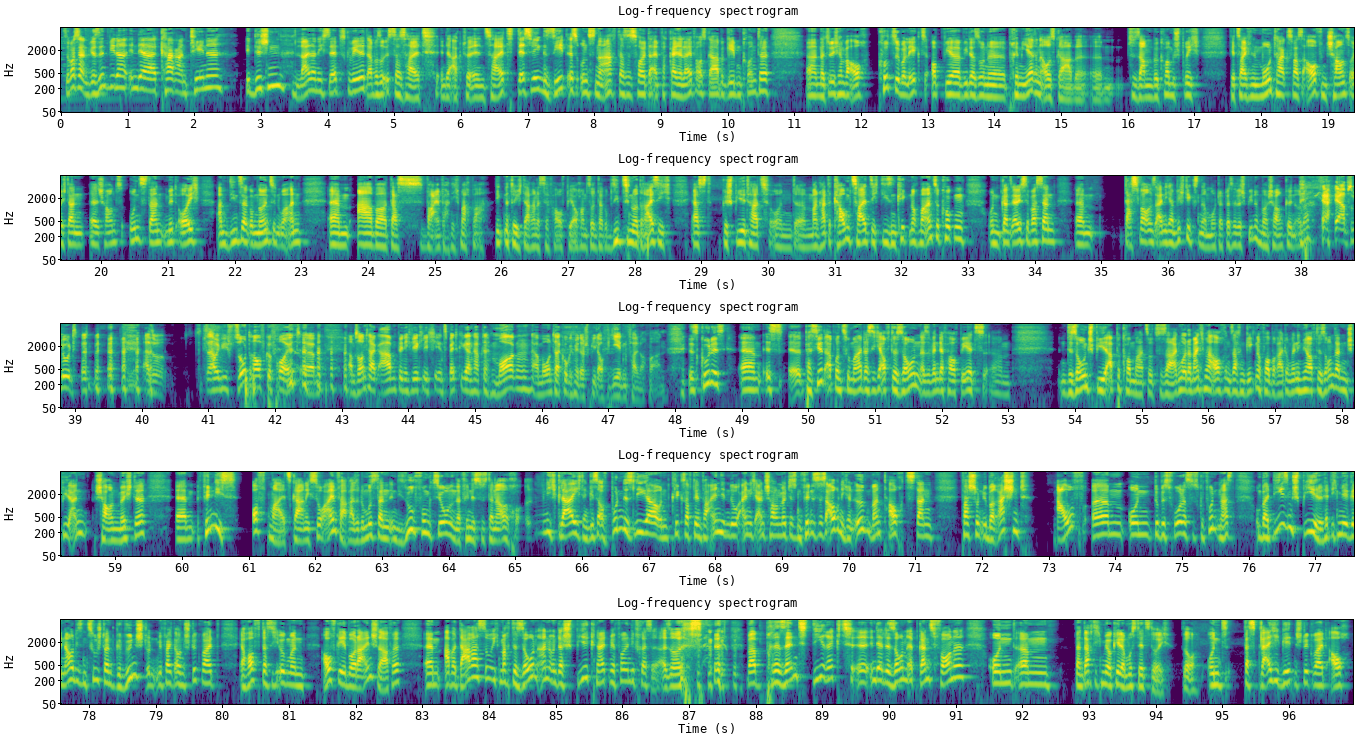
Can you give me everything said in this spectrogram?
Sebastian, wir sind wieder in der Quarantäne. Edition, leider nicht selbst gewählt, aber so ist das halt in der aktuellen Zeit. Deswegen seht es uns nach, dass es heute einfach keine Live-Ausgabe geben konnte. Äh, natürlich haben wir auch kurz überlegt, ob wir wieder so eine Premierenausgabe ähm, zusammenbekommen. Sprich, wir zeichnen montags was auf und schauen es euch dann, äh, schauen uns dann mit euch am Dienstag um 19 Uhr an. Ähm, aber das war einfach nicht machbar. Liegt natürlich daran, dass der VfB auch am Sonntag um 17.30 Uhr erst gespielt hat und äh, man hatte kaum Zeit, sich diesen Kick nochmal anzugucken. Und ganz ehrlich, Sebastian, ähm, das war uns eigentlich am wichtigsten am Montag, dass wir das Spiel nochmal schauen können, oder? ja, ja, absolut. also da habe ich mich so drauf gefreut. ähm, am Sonntagabend bin ich wirklich ins Bett gegangen, habe gedacht, morgen, am Montag gucke ich mir das Spiel auf jeden Fall nochmal an. Das Coole ist, ähm, es äh, passiert ab und zu mal, dass ich auf The Zone, also wenn der VfB jetzt ähm, ein The Zone-Spiel abbekommen hat sozusagen oder manchmal auch in Sachen Gegnervorbereitung, wenn ich mir auf The Zone dann ein Spiel anschauen möchte, ähm, finde ich's oftmals gar nicht so einfach. Also du musst dann in die Suchfunktion und da findest du es dann auch nicht gleich. Dann gehst du auf Bundesliga und klickst auf den Verein, den du eigentlich anschauen möchtest und findest es auch nicht. Und irgendwann taucht es dann fast schon überraschend auf ähm, und du bist froh, dass du es gefunden hast. Und bei diesem Spiel hätte ich mir genau diesen Zustand gewünscht und mir vielleicht auch ein Stück weit erhofft, dass ich irgendwann aufgebe oder einschlafe. Ähm, aber da war es so, ich machte Zone an und das Spiel knallt mir voll in die Fresse. Also es war präsent direkt äh, in der The Zone App ganz vorne und ähm, dann dachte ich mir, okay, da musst du jetzt durch. So und das gleiche gilt ein Stück weit auch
